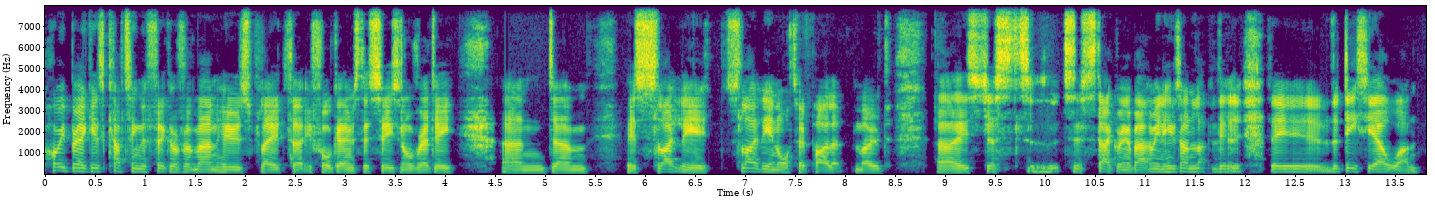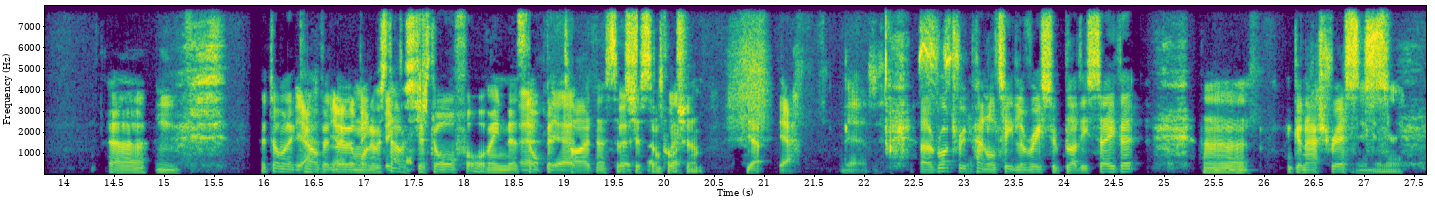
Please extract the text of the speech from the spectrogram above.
Højbjerg is cutting the figure of a man who's played 34 games this season already, and um, is slightly, slightly in autopilot mode. Uh, he's just, just staggering about. I mean, he's was unlucky. The, the the DCL one. Uh, The Dominic. Yeah, Calvert Lewin one was that was just awful. I mean, it's not bit yeah, tiredness. It's just unfortunate. Yeah. yeah, yeah. it's- Uh, Rodri penalty. Lloris would bloody save it. Uh, Ganache wrists. yeah, yeah.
